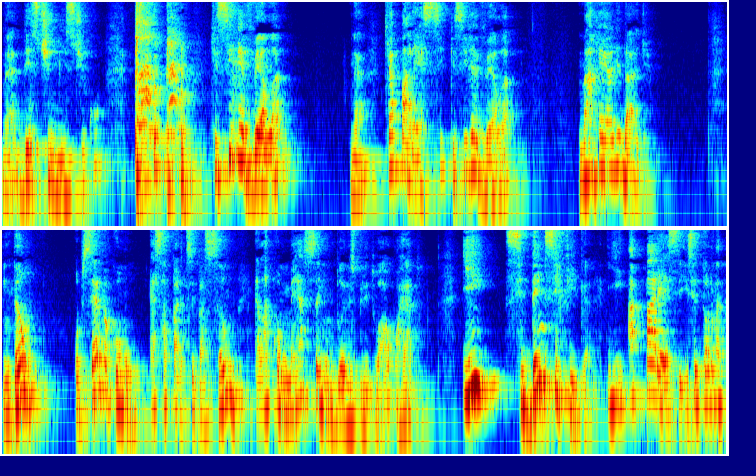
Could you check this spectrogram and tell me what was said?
né, deste místico, que se revela, né, que aparece, que se revela na realidade. Então, Observa como essa participação ela começa em um plano espiritual, correto? E se densifica e aparece e se torna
